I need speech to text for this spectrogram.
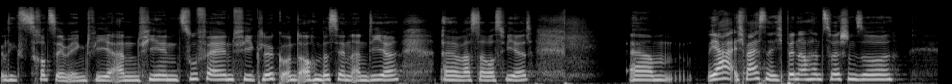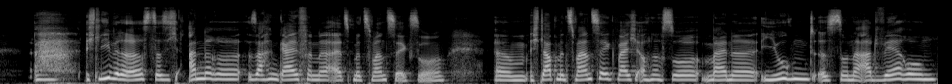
liegt es trotzdem irgendwie an vielen Zufällen, viel Glück und auch ein bisschen an dir, äh, was daraus wird. Ähm, ja, ich weiß nicht, ich bin auch inzwischen so, ich liebe das, dass ich andere Sachen geil finde als mit 20 so. Ähm, ich glaube, mit 20 war ich auch noch so, meine Jugend ist so eine Art Währung.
